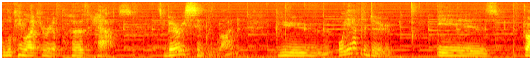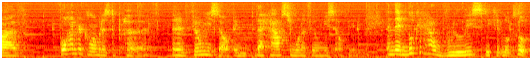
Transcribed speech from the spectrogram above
looking like you're in a Perth house. It's very simple, right? You, all you have to do is drive 400 kilometers to Perth and then film yourself in the house you want to film yourself in. And then look at how realistic it looks. Look,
